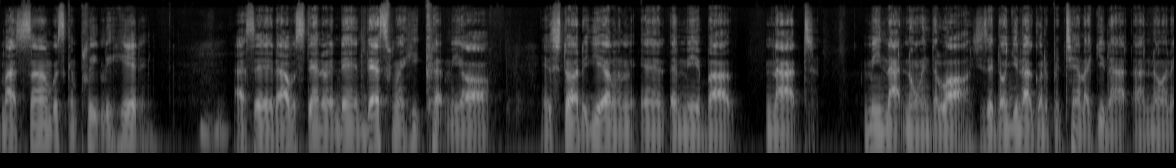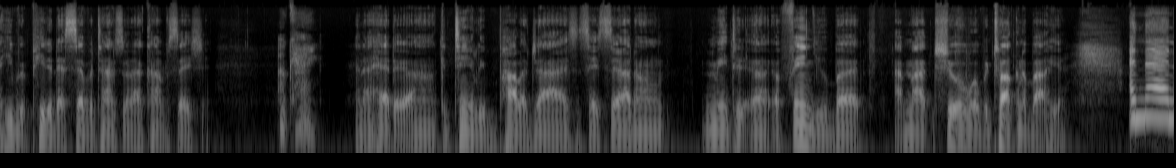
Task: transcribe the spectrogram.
my son was completely hidden. Mm-hmm. I said, I was standing, and then that's when he cut me off and started yelling at me about not me not knowing the law. She said, "Don't you're not going to pretend like you're not uh, knowing it." He repeated that several times during our conversation. Okay and I had to uh, continually apologize and say, "Sir, I don't mean to uh, offend you, but I'm not sure what we're talking about here." And then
